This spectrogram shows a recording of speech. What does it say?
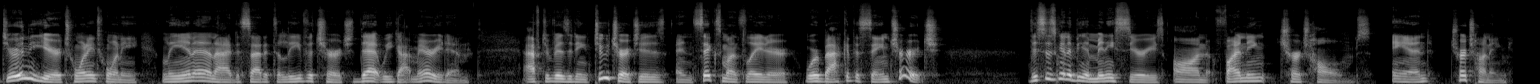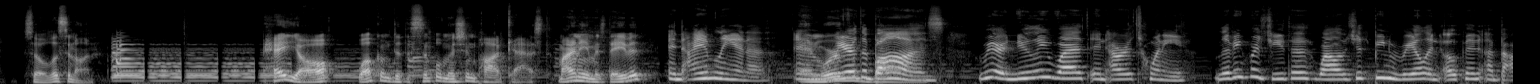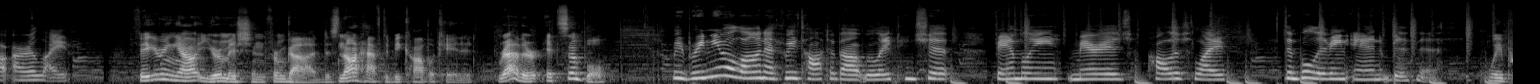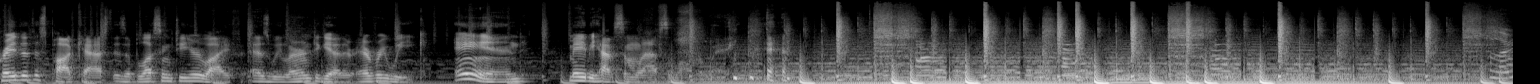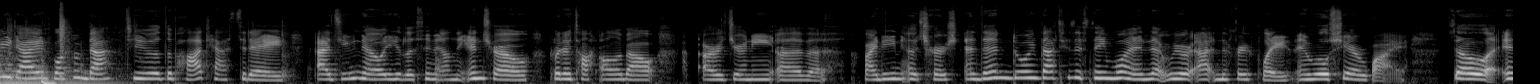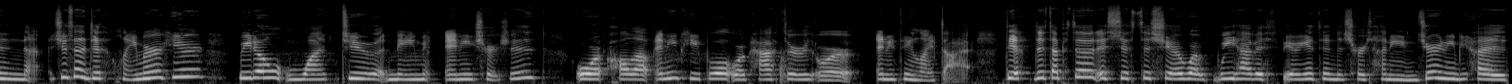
During the year 2020, Leanna and I decided to leave the church that we got married in. After visiting two churches, and six months later, we're back at the same church. This is going to be a mini series on finding church homes and church hunting. So listen on. Hey, y'all. Welcome to the Simple Mission Podcast. My name is David. And I am Leanna. And And, we're we're, the the, Bonds. We are newlyweds in our 20s, living for Jesus while just being real and open about our life. Figuring out your mission from God does not have to be complicated. Rather, it's simple. We bring you along as we talk about relationship, family, marriage, college life, simple living, and business. We pray that this podcast is a blessing to your life as we learn together every week and maybe have some laughs along the way. guys. Welcome back to the podcast today. As you know, you listened on the intro, we're going to talk all about our journey of uh, finding a church and then going back to the same one that we were at in the first place, and we'll share why. So, in just a disclaimer here, we don't want to name any churches or call out any people or pastors or anything like that. This, this episode is just to share what we have experienced in the church hunting journey because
